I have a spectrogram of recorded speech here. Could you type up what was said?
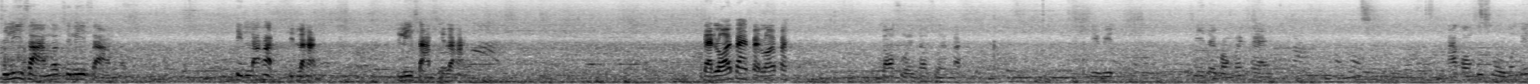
ซีรีส์สามครับซีรีส์สามครับติดรหัสติดรหัสซีรีส์สามติดรหัสแปดร้อยไปแปดร้อยไปจอสวยจอสวยไปชีวิต มีแต่ของไม่แพงหาของถูกๆบ้างดิ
